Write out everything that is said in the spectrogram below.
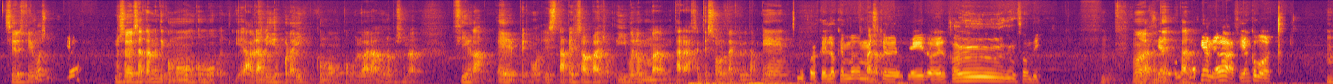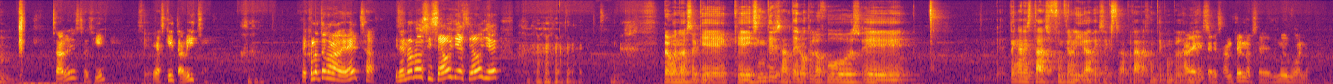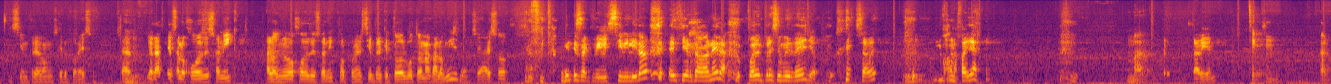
Si eres ciego, Yo, No sé exactamente cómo, cómo habrá vídeos por ahí, cómo, cómo lo hará una persona ciega, eh, pero está pensado para eso. Y bueno, ma- para gente sorda creo que también. sí, porque es lo que más Bueno. que he leído, el de un zombie. Bueno, la Hacían, gente... como- para- hacían nada, hacían como, Mm. ¿sabes? Así. Sí. Y asquita, bicho. es que lo tengo a la derecha. Dice, no, no, si se oye, se oye. Pero bueno, eso, que, que es interesante, ¿no? Que los juegos eh, tengan estas funcionalidades extra para la gente con A ver, problemas. interesante, no sé, es muy bueno. Y siempre vamos a ir por eso. O sea, gracias a los juegos de Sonic a los nuevos juegos de Sonic por poner siempre que todo el botón haga lo mismo. O sea, eso también es accesibilidad en cierta manera. Pueden presumir de ello, ¿sabes? No van a fallar. Vale. Está bien. Sí. Hmm. Claro.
